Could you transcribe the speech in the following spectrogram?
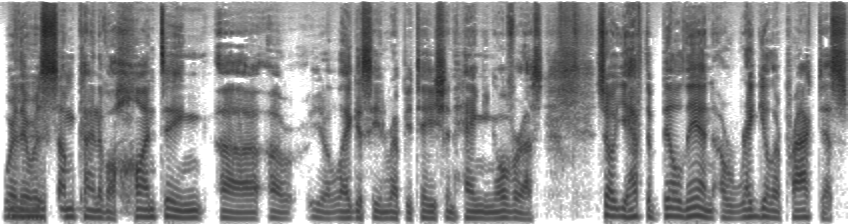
where mm-hmm. there was some kind of a haunting, uh, uh, you know, legacy and reputation hanging over us. So you have to build in a regular practice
